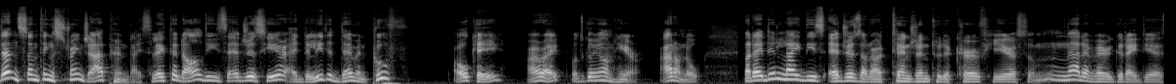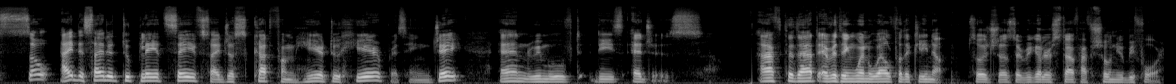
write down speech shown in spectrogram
then something strange happened. I selected all these edges here. I deleted them and poof. Okay, all right, what's going on here? I don't know. But I didn't like these edges that are tangent to the curve here, so not a very good idea. So I decided to play it safe, so I just cut from here to here, pressing J and removed these edges. After that, everything went well for the cleanup, so it's just the regular stuff I've shown you before.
